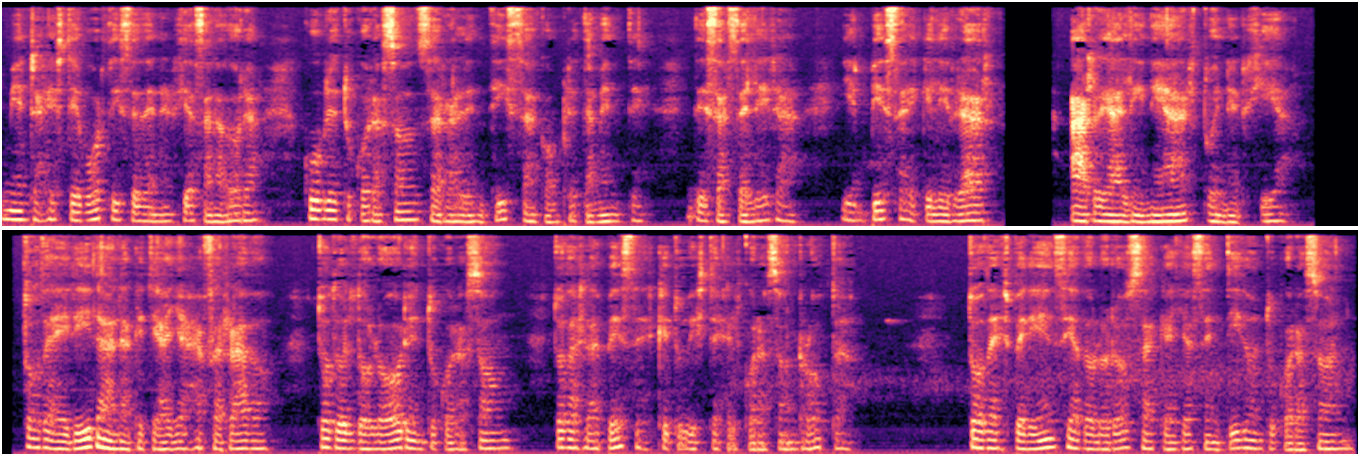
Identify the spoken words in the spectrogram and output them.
Mientras este vórtice de energía sanadora cubre tu corazón, se ralentiza completamente, desacelera y empieza a equilibrar, a realinear tu energía. Toda herida a la que te hayas aferrado, todo el dolor en tu corazón, todas las veces que tuviste el corazón rota, toda experiencia dolorosa que hayas sentido en tu corazón,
